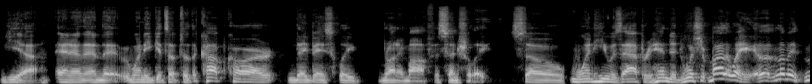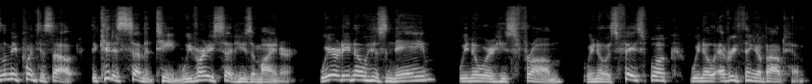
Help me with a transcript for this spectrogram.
yeah, and and then the, when he gets up to the cop car, they basically run him off essentially. So when he was apprehended, which by the way, uh, let me let me point this out: the kid is 17. We've already said he's a minor. We already know his name. We know where he's from. We know his Facebook. We know everything about him.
